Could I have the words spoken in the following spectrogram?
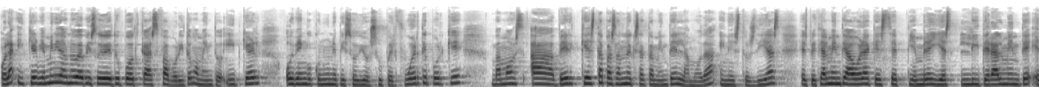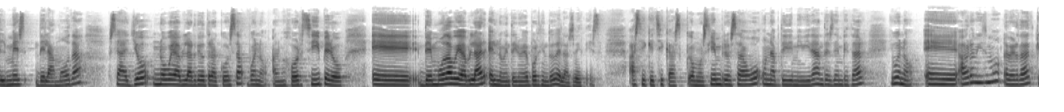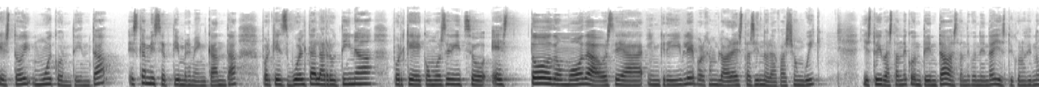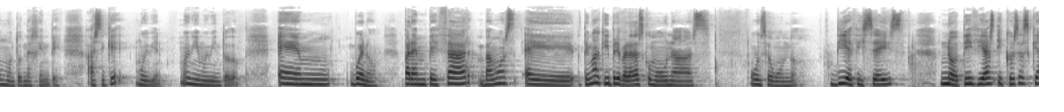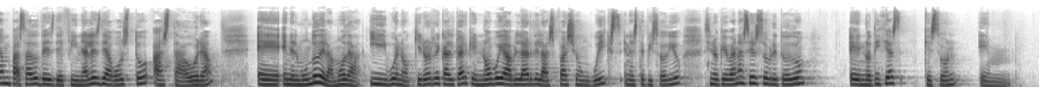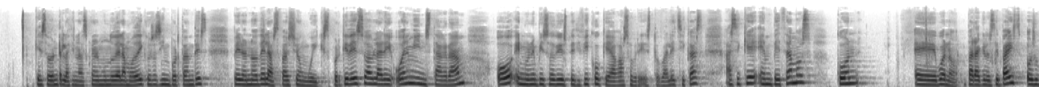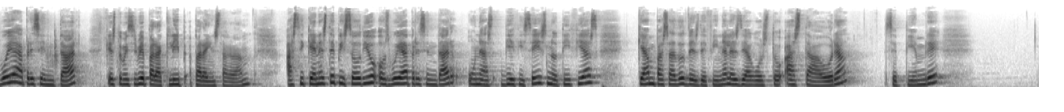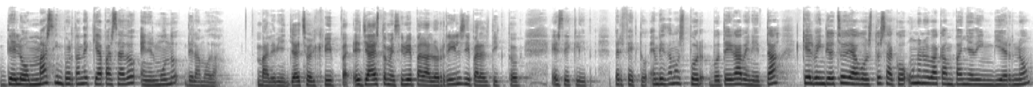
Hola It Girl, bienvenida a un nuevo episodio de tu podcast favorito, Momento It Girl. Hoy vengo con un episodio súper fuerte porque vamos a ver qué está pasando exactamente en la moda en estos días, especialmente ahora que es septiembre y es literalmente el mes de la moda. O sea, yo no voy a hablar de otra cosa, bueno, a lo mejor sí, pero eh, de moda voy a hablar el 99% de las veces. Así que chicas, como siempre os hago un update de mi vida antes de empezar. Y bueno, eh, ahora mismo la verdad que estoy muy contenta es que a mí septiembre me encanta porque es vuelta a la rutina, porque como os he dicho, es todo moda, o sea, increíble. Por ejemplo, ahora está siendo la Fashion Week y estoy bastante contenta, bastante contenta y estoy conociendo un montón de gente. Así que muy bien, muy bien, muy bien todo. Em, bueno, para empezar, vamos, eh, tengo aquí preparadas como unas... Un segundo. 16 noticias y cosas que han pasado desde finales de agosto hasta ahora eh, en el mundo de la moda. Y bueno, quiero recalcar que no voy a hablar de las Fashion Weeks en este episodio, sino que van a ser sobre todo eh, noticias que son... Em, que son relacionadas con el mundo de la moda y cosas importantes, pero no de las Fashion Weeks, porque de eso hablaré o en mi Instagram o en un episodio específico que haga sobre esto, ¿vale, chicas? Así que empezamos con eh, bueno, para que lo sepáis, os voy a presentar, que esto me sirve para clip para Instagram, así que en este episodio os voy a presentar unas 16 noticias que han pasado desde finales de agosto hasta ahora, septiembre, de lo más importante que ha pasado en el mundo de la moda. Vale, bien, ya he hecho el clip, ya esto me sirve para los reels y para el TikTok, este clip. Perfecto, empezamos por Bottega Veneta, que el 28 de agosto sacó una nueva campaña de invierno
